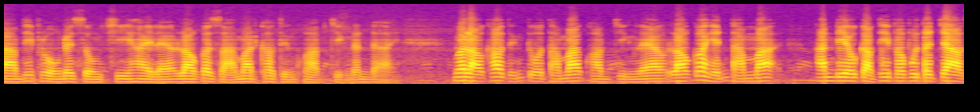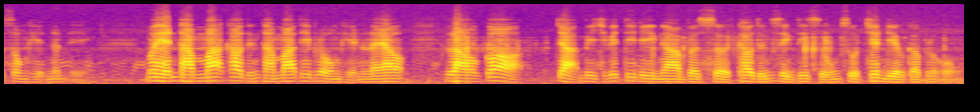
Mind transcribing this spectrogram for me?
ตามที่พระองค์ได้ทรงชี้ให้แล้ว เราก็สามารถเข้าถึงความจริงนั้นได้ เมื่อเราเข้าถึงตัวธรรมะความจริงแล้ว เราก็เห็นธรรมะ อันเดียวกับที่พระพุทธเจ้าทรงเห็นนั่นเอง เมื่อเห็นธรรมะเข้าถึงธรรมะที่พระองค์เห็นแล้ว เราก็จะมีชีวิตที่ดีงามประเสริฐเข้าถึงสิ่งที่สูงสุด เช่นเดียวกับพระองค์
